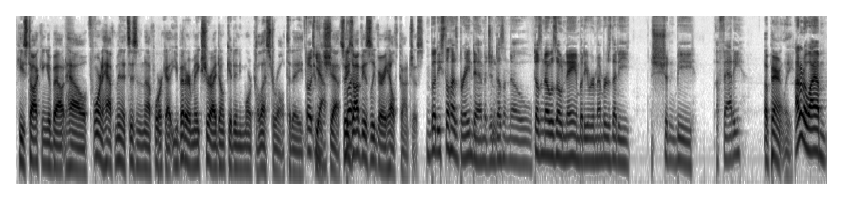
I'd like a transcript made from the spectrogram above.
He's talking about how four and a half minutes isn't enough workout. You better make sure I don't get any more cholesterol today Oh, to yeah. his chef. So he's obviously very health conscious. but he still has brain damage and doesn't know doesn't know his own name, but he remembers that he shouldn't be a fatty. Apparently. I don't know why I'm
